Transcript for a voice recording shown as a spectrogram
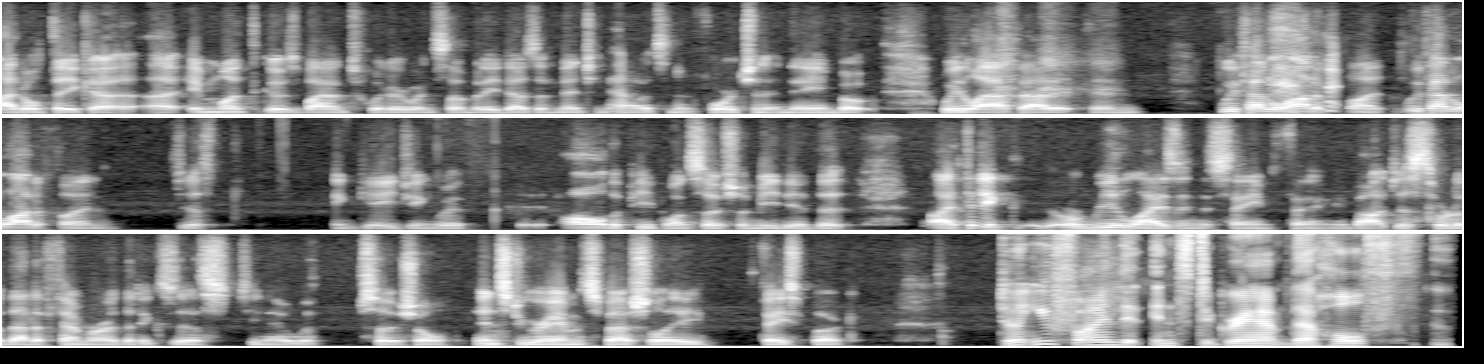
I don't think a, a month goes by on Twitter when somebody doesn't mention how it's an unfortunate name, but we laugh at it, and we've had a lot of fun. We've had a lot of fun just engaging with all the people on social media that I think are realizing the same thing about just sort of that ephemera that exists, you know, with social, Instagram especially, Facebook. Don't you find that Instagram, the whole, th-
